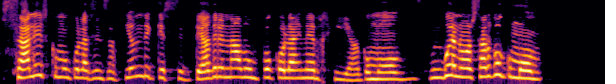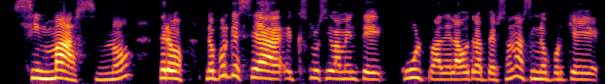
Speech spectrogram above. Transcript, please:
sales como con la sensación de que se te ha drenado un poco la energía, como, bueno, es algo como sin más, ¿no? Pero no porque sea exclusivamente culpa de la otra persona, sino porque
